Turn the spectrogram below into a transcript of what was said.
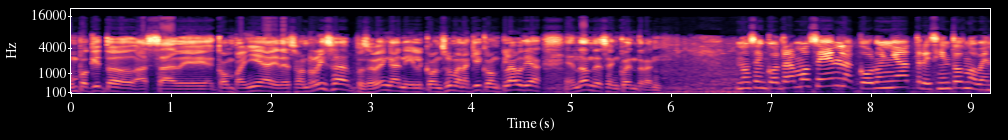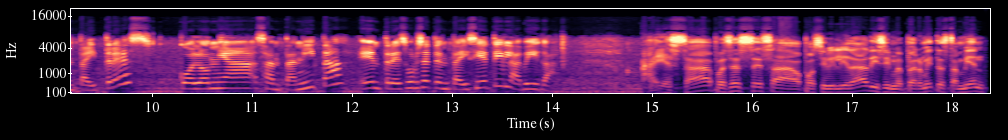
un poquito hasta de compañía y de sonrisa, pues se vengan y consuman aquí con Claudia? ¿En dónde se encuentran? Nos encontramos en La Coruña 393, Colonia Santanita, entre Sur 77 y La Viga. Ahí está, pues es esa posibilidad y si me permites también,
